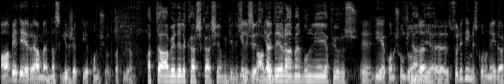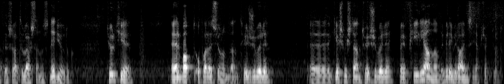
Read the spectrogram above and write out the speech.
ABD'ye rağmen nasıl girecek diye konuşuyorduk hatırlıyor musunuz? Hatta ABD ile karşı karşıya mı geleceğiz? Geleceğiz, ABD'ye rağmen bunu niye yapıyoruz? e, diye konuşulduğunda diye. e, söylediğimiz konu neydi arkadaşlar hatırlarsanız? Ne diyorduk? Türkiye Elbap operasyonundan tecrübeli, e, geçmişten tecrübeli ve fiili anlamda birebir aynısını yapacak diyorduk.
